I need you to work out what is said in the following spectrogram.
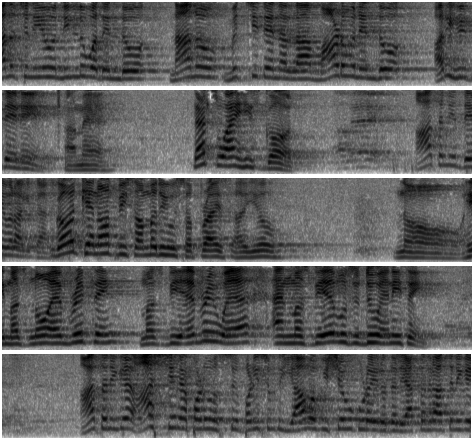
ಆಲೋಚನೆಯು ನಿಲ್ಲುವುದೆಂದು ನಾನು ಮೆಚ್ಚಿದ್ದೇನಲ್ಲ ಮಾಡುವನೆಂದು ಅರಿಹಿದ್ದೇನೆ Amen. That's why he's God. ಆತನೇ ದೇವರಾಗಿದ್ದಾನೆ God cannot be somebody who's surprised. Are you? No. He must know everything, must be everywhere, and must be able to do anything. ಆತನಿಗೆ ಆಶ್ಚರ್ಯ ಪಡುವ ಪಡಿಸುವುದು ಯಾವ ವಿಷಯವೂ ಕೂಡ ಇರುವುದಿಲ್ಲ ಯಾಕಂದ್ರೆ ಆತನಿಗೆ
